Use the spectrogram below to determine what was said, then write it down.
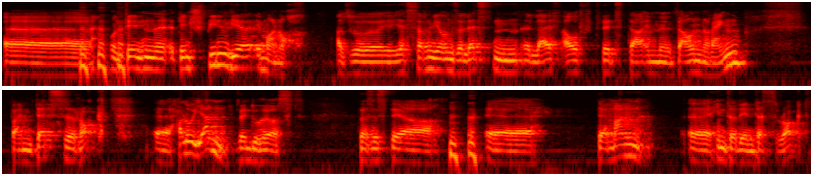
Äh, und den, den spielen wir immer noch. Also jetzt hatten wir unseren letzten Live-Auftritt da im Down Reng beim Detz Rockt. hallo Jan, wenn du hörst. Das ist der, äh, der Mann äh, hinter den Death Rocked.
